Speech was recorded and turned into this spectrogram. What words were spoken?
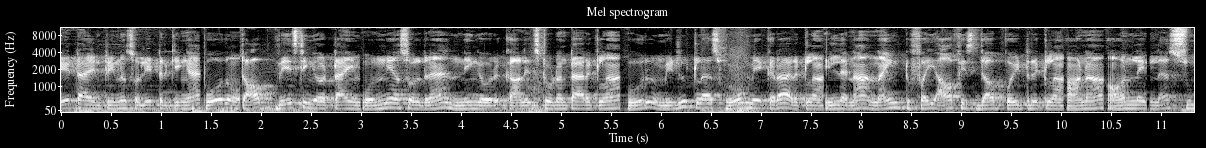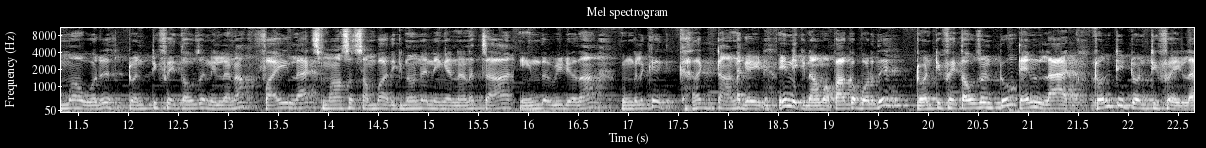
டேட்டா என்ட்ரின்னு சொல்லிட்டு இருக்கீங்க போதும். டாப் வேஸ்டிங் யுவர் டைம் உண்மையா சொல்றேன் நீங்க ஒரு காலேஜ் ஸ்டூடெண்டா இருக்கலாம் ஒரு மிடில் கிளாஸ் ஹோம் மேக்கரா இருக்கலாம் இல்லனா nine to five office job போயிட்டு இருக்கலாம் ஆனா ஆன்லைன்ல சும்மா ஒரு டுவெண்ட்டி ஃபைவ் தௌசண்ட் இல்லைன்னா ஃபைவ் லேக்ஸ் மாசம் சம்பாதிக்கணும்னு நீங்க நினைச்சா இந்த வீடியோ தான் உங்களுக்கு கரெக்டான கைடு இன்னைக்கு நாம பார்க்க போறது twenty five thousand to ten lakh twenty twenty ஃபைவ்ல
